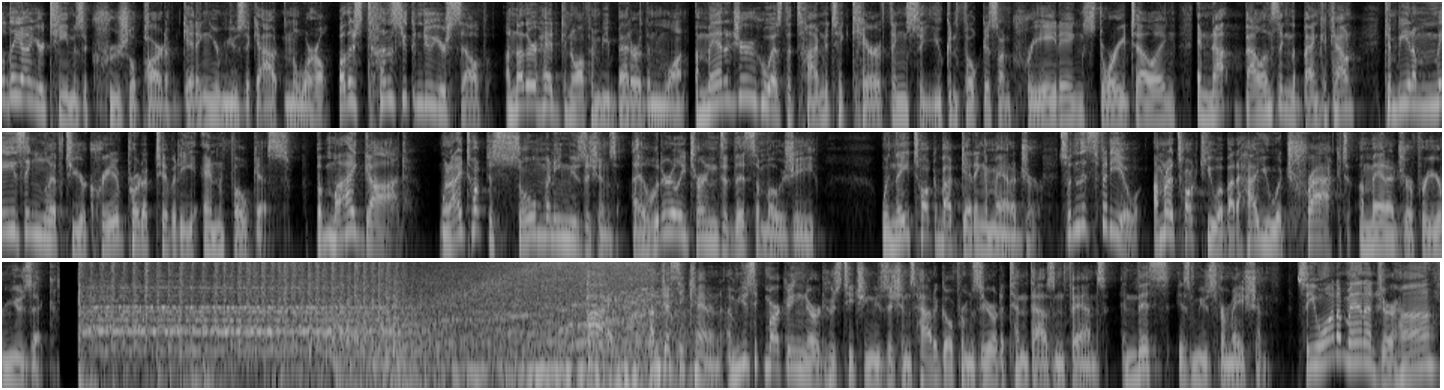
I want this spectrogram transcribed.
Building out your team is a crucial part of getting your music out in the world. While there's tons you can do yourself, another head can often be better than one. A manager who has the time to take care of things so you can focus on creating, storytelling, and not balancing the bank account can be an amazing lift to your creative productivity and focus. But my God, when I talk to so many musicians, I literally turn into this emoji when they talk about getting a manager. So in this video, I'm going to talk to you about how you attract a manager for your music. I'm Jesse Cannon, a music marketing nerd who's teaching musicians how to go from zero to 10,000 fans, and this is Musformation. So you want a manager, huh?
